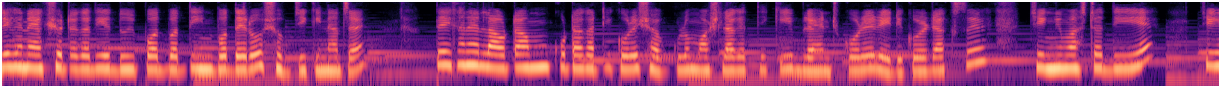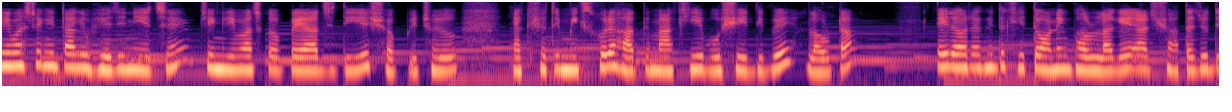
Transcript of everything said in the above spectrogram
যেখানে একশো টাকা দিয়ে দুই পদ বা তিন পদেরও সবজি কিনা যায়। তো এখানে লাউটাম কোটাকাটি করে সবগুলো মশলা আগের থেকেই ব্লেন্ড করে রেডি করে রাখছে। চিংড়ি মাছটা দিয়ে, চিংড়ি মাছটা কিন্তু আগে ভেজে নিয়েছে। চিংড়ি মাছ পেঁয়াজ দিয়ে সব কিছু একসাথে মিক্স করে হাতে মাখিয়ে বসিয়ে দিবে লাউটা। এই লাউটা কিন্তু খেতে অনেক ভালো লাগে, আর সাথে যদি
